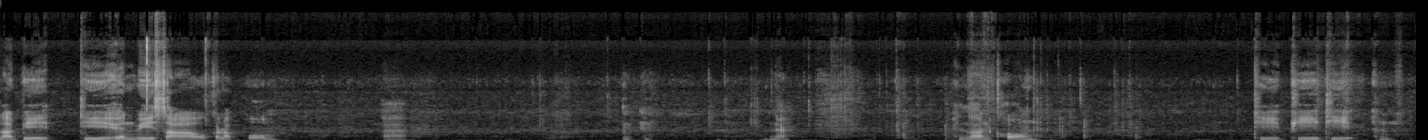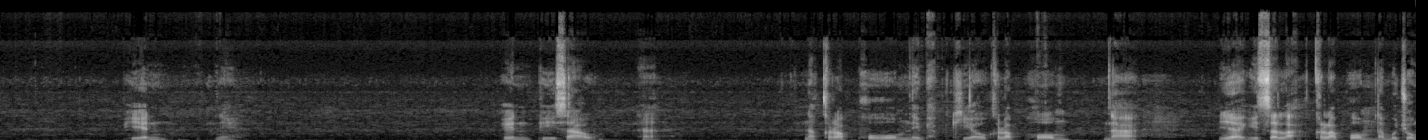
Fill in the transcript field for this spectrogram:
ร้านพี่ TNV Sound ครับผมอ่า นะเป็นร้านของที่ PT PN เนี่ย NP Sound นะนะครับผมนี่แบบเขียวครับผมนะแยกอิสระครับผมท่านผู้ชม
